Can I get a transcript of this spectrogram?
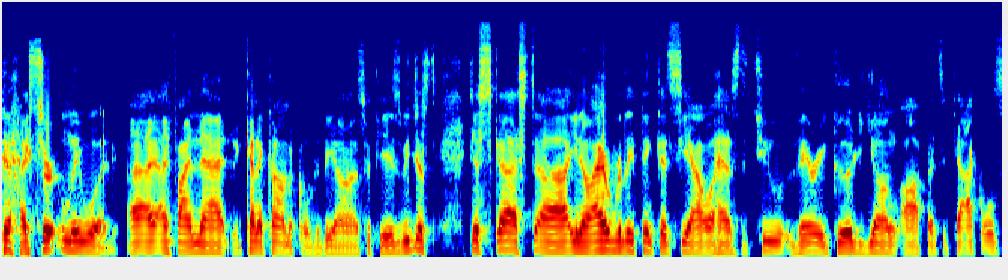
I certainly would. I, I, find that kind of comical, to be honest with you. As we just discussed, uh, you know, I really think that Seattle has the two very good young offensive tackles.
